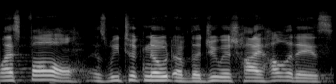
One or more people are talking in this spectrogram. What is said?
Last fall, as we took note of the Jewish high holidays,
